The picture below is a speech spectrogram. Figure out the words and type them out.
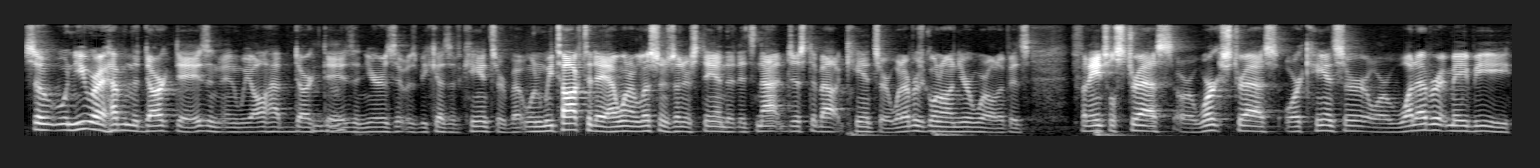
So when you were having the dark days, and, and we all have dark days, and yours it was because of cancer. But when we talk today, I want our listeners to understand that it's not just about cancer. Whatever's going on in your world, if it's financial stress or work stress or cancer or whatever it may be,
